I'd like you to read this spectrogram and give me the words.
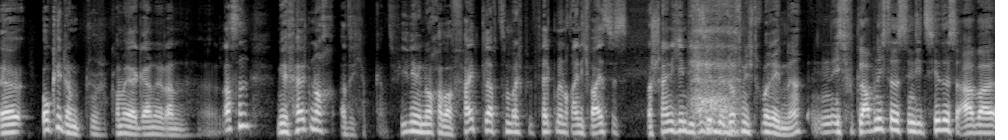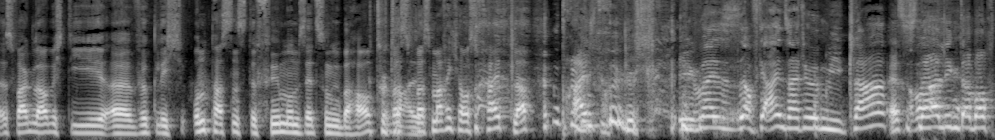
Äh, okay, dann können wir ja gerne dann äh, lassen. Mir fällt noch, also ich habe ganz viele hier noch, aber Fight Club zum Beispiel fällt mir noch ein. Ich weiß, es ist wahrscheinlich indiziert, wir dürfen nicht drüber reden, ne? Ich glaube nicht, dass es indiziert ist, aber es war, glaube ich, die äh, wirklich unpassendste Filmumsetzung überhaupt. Total. Was, was mache ich aus Fight Club? Ein Prügelspiel. Ich meine, es ist auf der einen Seite irgendwie klar. Es ist aber, naheliegend, aber auch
